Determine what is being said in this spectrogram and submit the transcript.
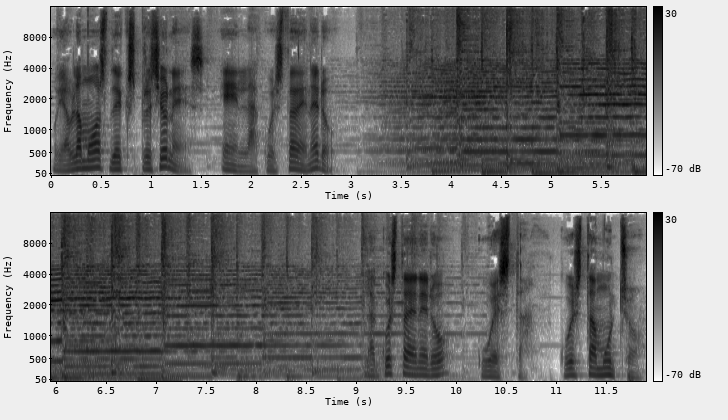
Hoy hablamos de expresiones en la cuesta de enero. La cuesta de enero cuesta, cuesta mucho.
